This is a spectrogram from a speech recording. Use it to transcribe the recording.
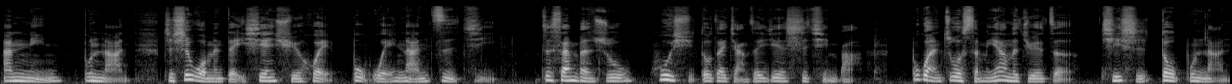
安宁不难，只是我们得先学会不为难自己。”这三本书。或许都在讲这一件事情吧。不管做什么样的抉择，其实都不难，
